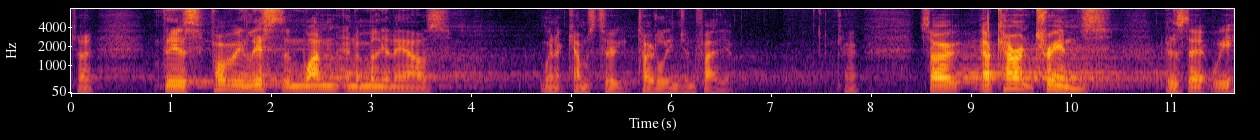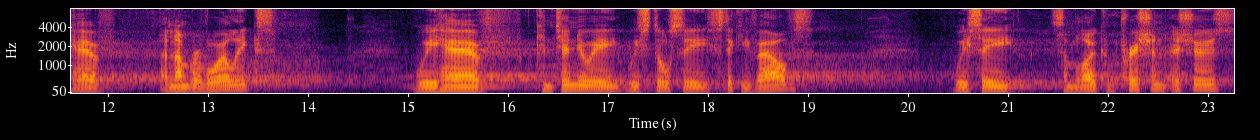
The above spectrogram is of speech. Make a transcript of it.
Okay, there's probably less than one in a million hours when it comes to total engine failure. Okay? So our current trends is that we have a number of oil leaks. We have continually, we still see sticky valves. We see some low compression issues.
